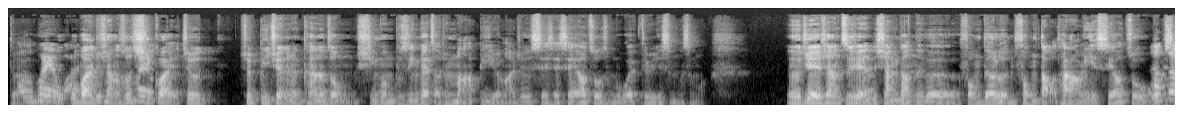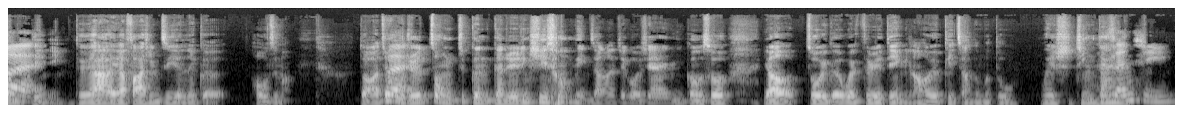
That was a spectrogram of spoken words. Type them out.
对啊，我我本来就想说奇怪，就就币圈的人看到这种新闻，不是应该早就麻痹了吗？就是谁谁谁要做什么 Web Three 什么什么。因为我记得像之前香港那个冯德伦冯导，他好像也是要做 Web 三的电影，对他也要发行自己的那个猴子嘛，对啊，就我觉得这种就跟感觉已经稀松平常了。结果现在你跟我说要做一个 Web Three 的电影，然后又可以涨那么多，我也是惊呆了。神奇。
